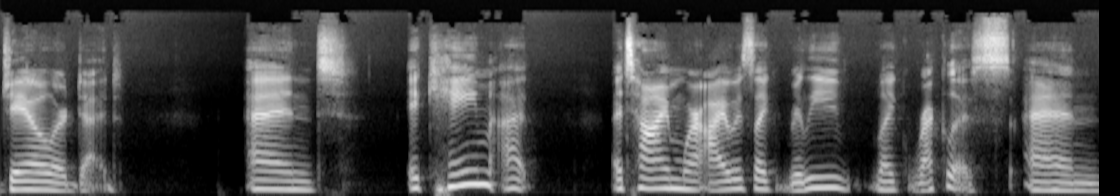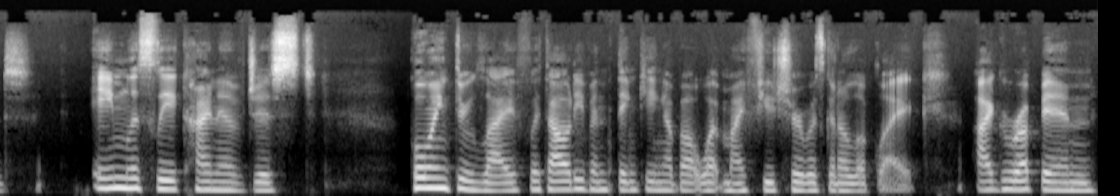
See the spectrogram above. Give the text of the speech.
jail or dead. And it came at a time where I was like really like reckless and aimlessly kind of just going through life without even thinking about what my future was going to look like. I grew up in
